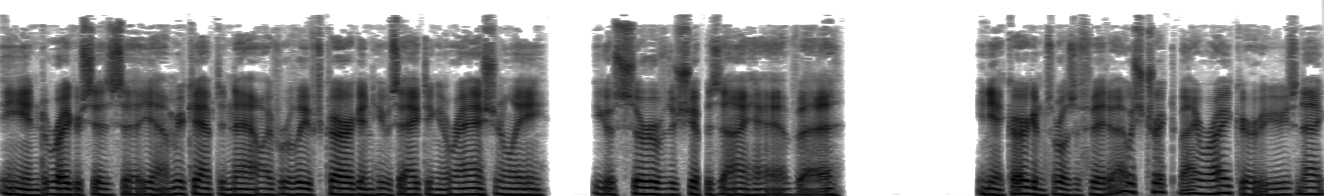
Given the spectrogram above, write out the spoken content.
and Riker says, uh, yeah, I'm your captain now. I've relieved Kargan. He was acting irrationally. He goes, serve the ship as I have. And yeah, Kargan throws a fit. I was tricked by Riker. He's not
